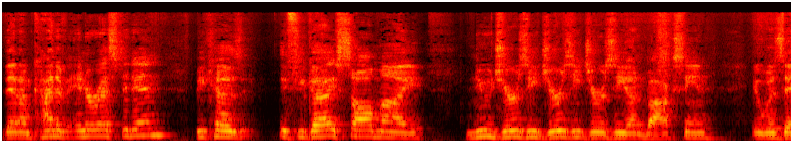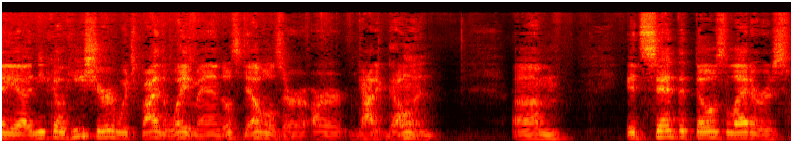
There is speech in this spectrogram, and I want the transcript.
that I'm kind of interested in because if you guys saw my New Jersey, Jersey, Jersey unboxing. It was a uh, Nico Hischier, which, by the way, man, those Devils are, are got it going. Um, it said that those letters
